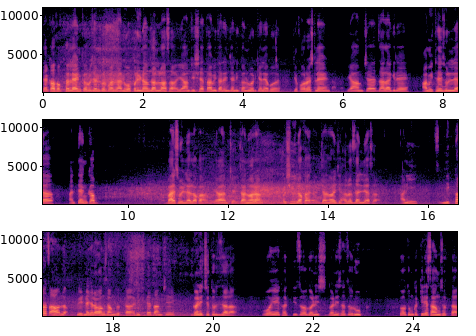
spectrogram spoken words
ताका फक्त लँड करोजन करपाक जाय आनी हो परिणाम जाल्लो आसा. हे आमची शेतां बी तेंच्यांनी कन्वर्ट केल्या पळय जे फॉरेस्ट लँड हे आमचे जाला कितें? आमी थंय सोडल्या आनी तांकां भायर सोडल्या लोकांक ह्या आमच्या जानवरांक. अशी लोकां जानवरांची हालत जाल्ली आसा. आनी निकतोच हांव पेडण्याच्या लोकांक सांगूंक सोदता निकतेच आमचे गणेश चतुर्थी जाला. हो एक हत्तीचो गणेश गणेशाचो रूप तो तुमकां कितें सांगूंक सोदता?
